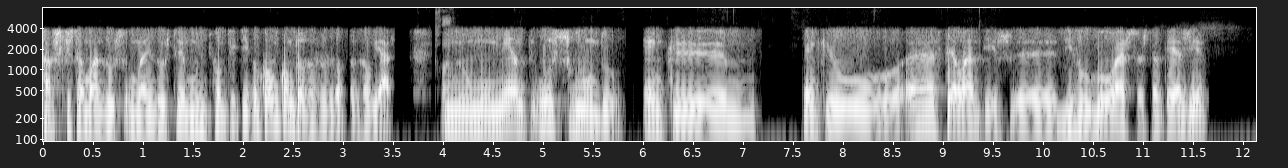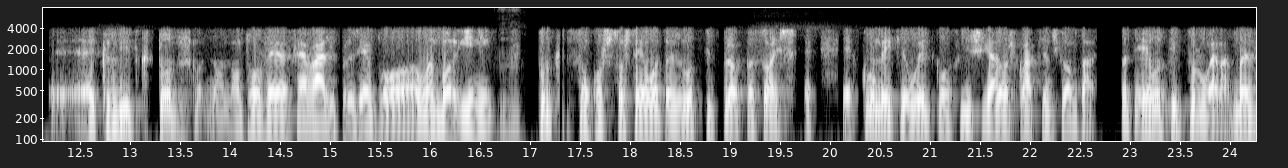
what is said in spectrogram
sabes que isto é uma indústria, uma indústria muito competitiva, como, como todas as outras, aliás. Claro. No momento, no segundo em que, em que o uh, Stellantis uh, divulgou esta estratégia, uh, acredito que todos, não, não estou a ver a Ferrari, por exemplo, ou a Lamborghini, hum. porque são construtores que têm outras, outro tipo de preocupações. É como é que eu hei de conseguir chegar aos 400 km h É outro tipo de problema. Mas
